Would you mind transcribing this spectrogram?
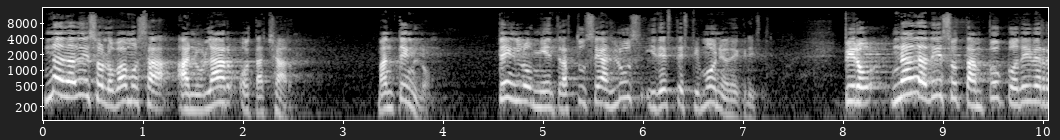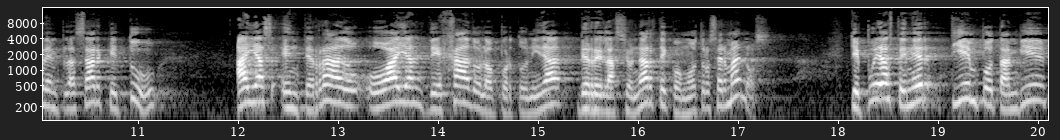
Nada de eso lo vamos a anular o tachar. Manténlo. Tenlo mientras tú seas luz y des testimonio de Cristo. Pero nada de eso tampoco debe reemplazar que tú hayas enterrado o hayas dejado la oportunidad de relacionarte con otros hermanos. Que puedas tener tiempo también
